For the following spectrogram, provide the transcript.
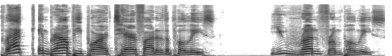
Black and brown people are terrified of the police you run from police.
